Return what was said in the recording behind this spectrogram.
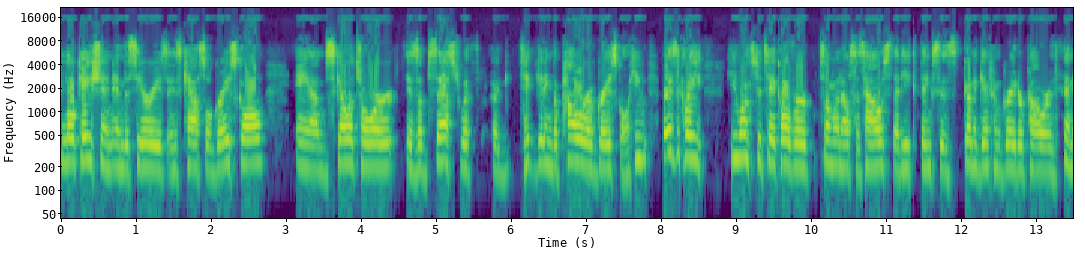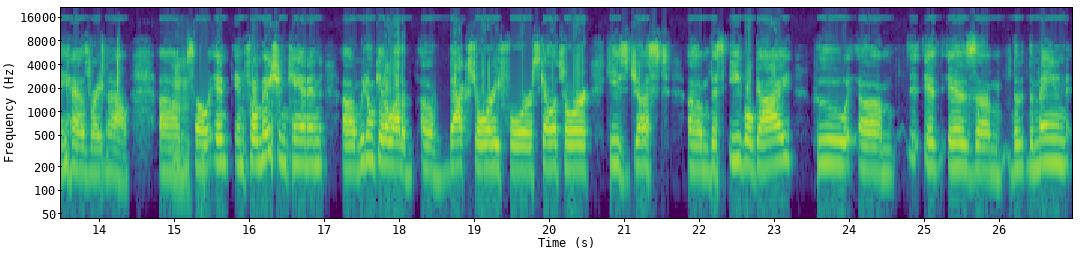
location in the series is Castle Grayskull, and Skeletor is obsessed with uh, t- getting the power of Grayskull. He basically he wants to take over someone else's house that he thinks is going to give him greater power than he has right now. Um, mm. So in, in Filmation canon, uh, we don't get a lot of, of backstory for Skeletor. He's just um, this evil guy who um, is um, the, the main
